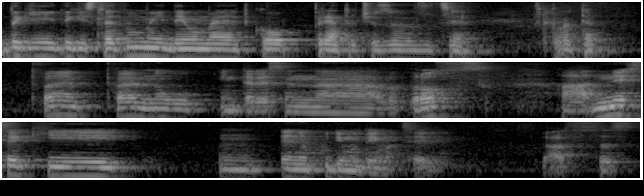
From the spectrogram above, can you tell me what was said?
да ги, да ги следваме и да имаме такова приятелче за, за цели, според теб? Това е, това е много интересен а, въпрос. А, не всеки е необходимо да има цели. Аз с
